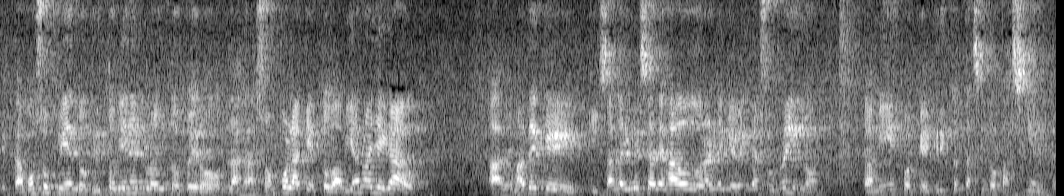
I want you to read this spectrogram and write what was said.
estamos sufriendo, Cristo viene pronto, pero la razón por la que todavía no ha llegado, además de que quizás la iglesia ha dejado de orar de que venga su reino, también es porque Cristo está siendo paciente,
